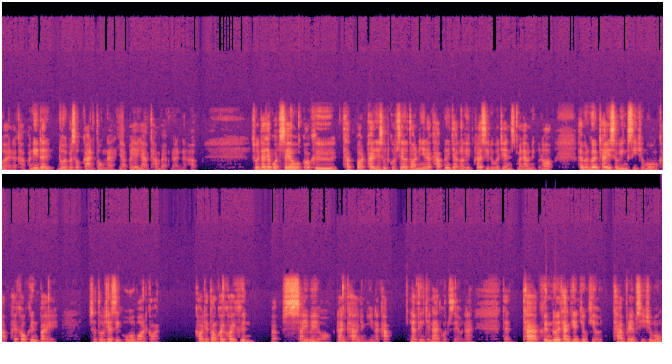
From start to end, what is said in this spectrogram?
ด้วยนะครับ อันนี้โดยประสบการณ์ตรงนะ อย่าพยายามทำแบบนั้นนะครับ ส่วนถ้าจะกดเซลล์ก็คือถ้าปลอดภัยที่สุดกดเซลล์ตอนนี้นะครับ เนื่องจากเราเห็น Classic Divergence มาแล้ว1รอบ ให้เพื่อนๆใช้สวิง4ชั่วโมงครับ ให้เขาขึ้นไป Stochastic Overbought ก่อน เขาจะต้องค่อยๆขึ้นแบบไซด์เวย์ออกด้านข้างอย่างนี้นะครับ แล้วถึงจะน่ากดเซลล์นะ แต่ถ้าขึ้นด้วยแท่งเทียนเขียวๆ time frame 4ชั่วโมง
